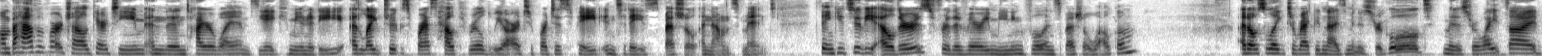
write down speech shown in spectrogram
On behalf of our childcare team and the entire YMCA community, I'd like to express how thrilled we are to participate in today's special announcement. Thank you to the elders for the very meaningful and special welcome. I'd also like to recognize Minister Gould, Minister Whiteside,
